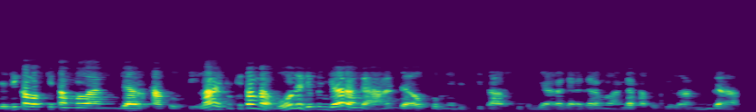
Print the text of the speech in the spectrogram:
jadi kalau kita melanggar satu sila itu kita nggak boleh di penjara. Nggak ada hukumnya kita harus di penjara gara-gara melanggar satu sila. Enggak.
